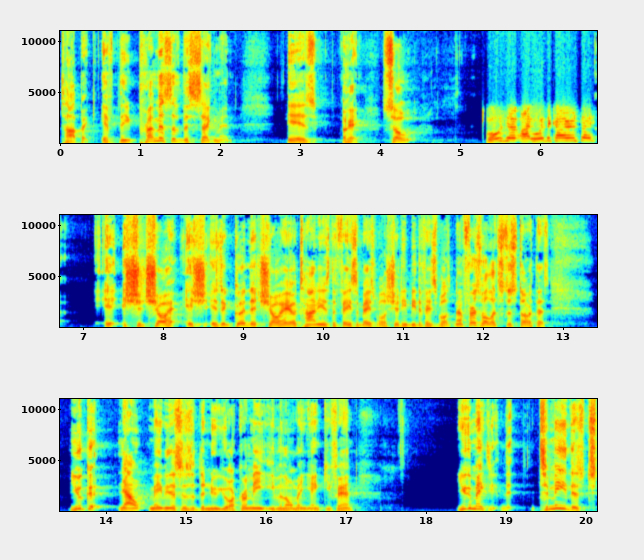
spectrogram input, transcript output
topic. If the premise of the segment is okay, so What was? I- What did the chyron say? it, should show is, is it good that Shohei Ohtani is the face of baseball? Or should he be the face of baseball? Now, first of all, let's just start with this. You could now maybe this is the New Yorker me, even though I'm a Yankee fan. You can make to me there's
